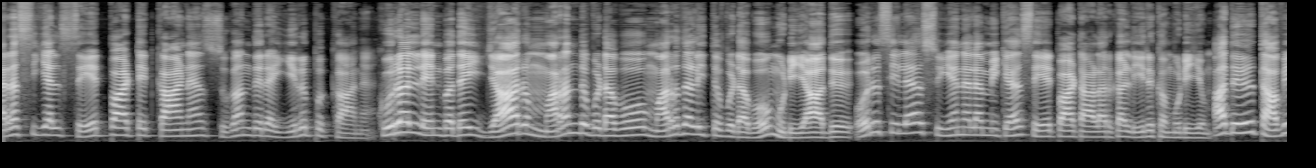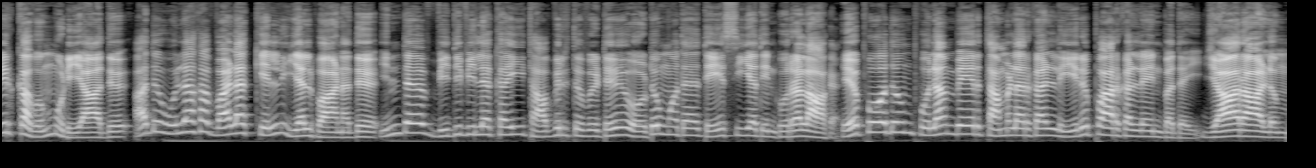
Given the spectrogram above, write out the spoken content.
அரசியல் செயற்பாட்டிற்கான சுதந்திர இருப்புக்கான குரல் என்பதை யாரும் மறந்துவிடவோ மறுதளித்து விடவோ முடியாது. ஒரு சில சுயநலமிக்க செயற்பாட்டாளர்கள் இருக்க முடியும். அது தவிர்க்கவும் முடியாது. அது உலக வழக்கில் இயல்பானது. இந்த விதிவிலக்கை தவிர்த்துவிட்டு ஒட்டுமொத்த தேசியத்தின் குரலாக எப்போதும் புலம்பெயர் தமிழர்கள் இருப்பார்கள் என்பதை யாராலும்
